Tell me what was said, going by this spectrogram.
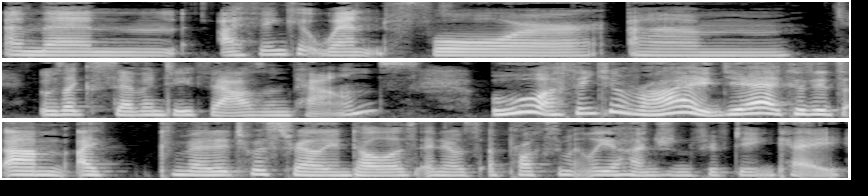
And then I think it went for um it was like seventy thousand pounds. Ooh, I think you're right. Yeah, because it's um, I converted to Australian dollars and it was approximately 115k,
